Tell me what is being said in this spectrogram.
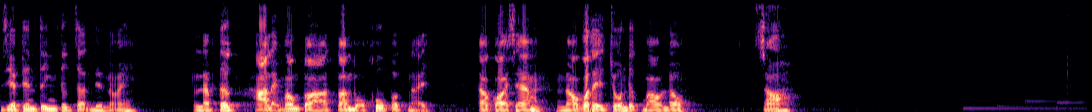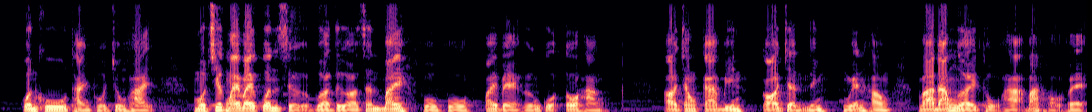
Diệp Thiên Tinh tức giận liền nói. Lập tức hạ lệnh phong tỏa toàn bộ khu vực này. Tao coi xem nó có thể trốn được bao lâu. Rõ. Quân khu thành phố Trung Hải một chiếc máy bay quân sự vừa từ ở sân bay vù vù bay về hướng của Tô Hằng. Ở trong cabin có Trần Ninh, Nguyễn Hồng và đám người thủ hạ bát hộ vệ.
